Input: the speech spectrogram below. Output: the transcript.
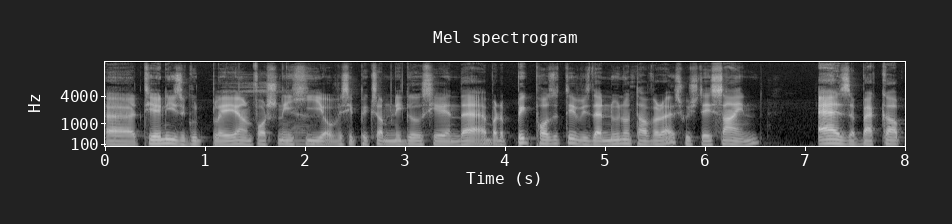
Uh, Tierney is a good player. Unfortunately, he obviously picks up niggles here and there. But a big positive is that Nuno Tavares, which they signed as a backup,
